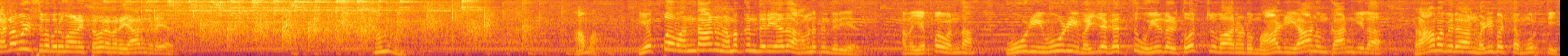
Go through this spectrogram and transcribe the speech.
கடவுள் சிவபெருமானை தவிர வேறு யாரும் கிடையாது. ஆமாம் ஆமாம் எப்போ வந்தான்னு நமக்கும் தெரியாது அவனுக்கும் தெரியாது. அவன் எப்போ வந்தான்? ஊழி ஊழி வையகத்து உயிர்கள் தோற்றுவானடும் ஆழியானும் காண்கிலா. ராமபிரான் வழிபட்ட மூர்த்தி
